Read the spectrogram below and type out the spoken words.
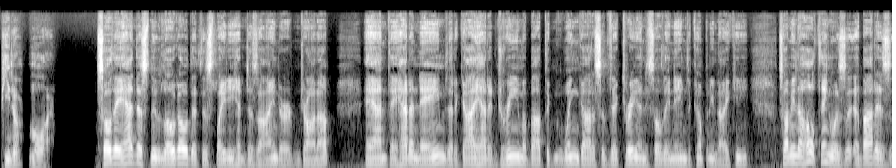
Peter Moore. So they had this new logo that this lady had designed or drawn up, and they had a name that a guy had a dream about the wing goddess of victory, and so they named the company Nike. So I mean, the whole thing was about as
